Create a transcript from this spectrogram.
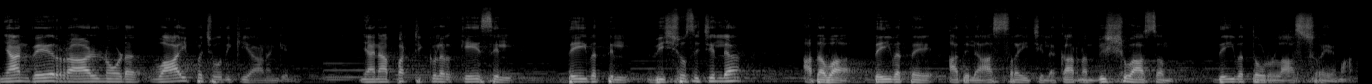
ഞാൻ വേറൊരാളിനോട് വായ്പ ചോദിക്കുകയാണെങ്കിൽ ഞാൻ ആ പർട്ടിക്കുലർ കേസിൽ ദൈവത്തിൽ വിശ്വസിച്ചില്ല അഥവാ ദൈവത്തെ അതിൽ ആശ്രയിച്ചില്ല. കാരണം വിശ്വാസം ദൈവത്തോടുള്ള ആശ്രയമാണ്.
